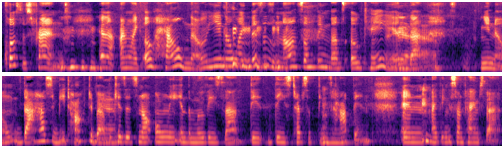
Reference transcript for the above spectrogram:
closest friend and i'm like oh hell no you know like this is not something that's okay and yeah. that you know that has to be talked about yeah. because it's not only in the movies that the, these types of things mm-hmm. happen and i think sometimes that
